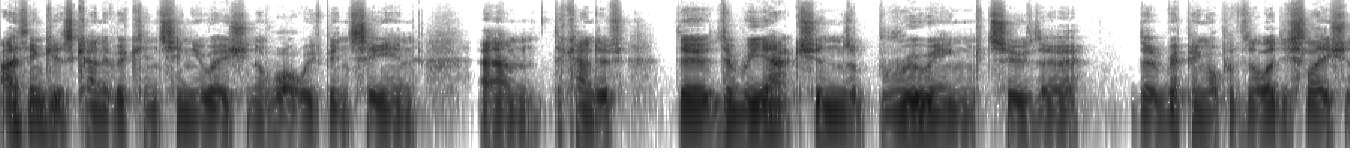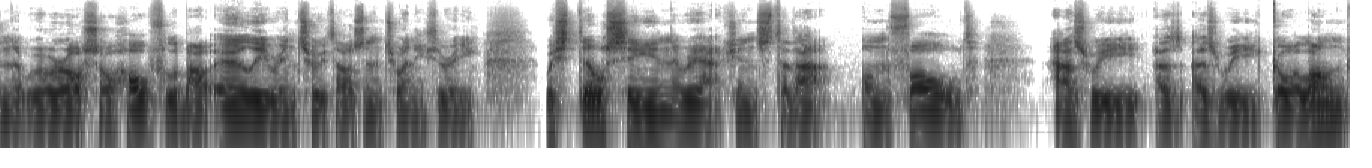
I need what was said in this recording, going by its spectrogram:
I think it's kind of a continuation of what we've been seeing. Um, the kind of the the reactions are brewing to the the ripping up of the legislation that we were also hopeful about earlier in 2023. We're still seeing the reactions to that unfold as we as as we go along,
